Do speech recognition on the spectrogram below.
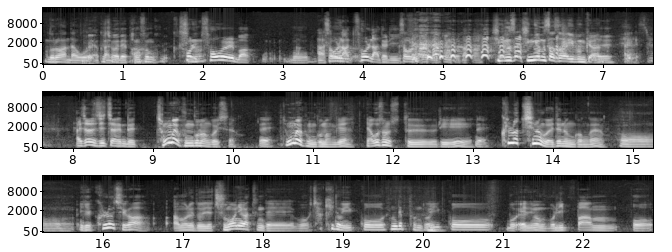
놀러 간다고 약간 그렇죠. 네 어, 방송국 서울 신경, 서울 막뭐 아, 서울 나, 서울 나들이 서울 느낌으로다가 신경, 써, 신경 써서 입은 편. 네. 알겠습니다. 아 저는 진짜 근데 정말 궁금한 거 있어요. 네. 정말 궁금한 게 야구 선수들이 네. 클러치는 왜 드는 건가요? 어 이게 클러치가 아무래도 이제 주머니 같은데 뭐 차키도 있고 핸드폰도 있고 뭐 예를 들면 뭐 립밤 뭐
